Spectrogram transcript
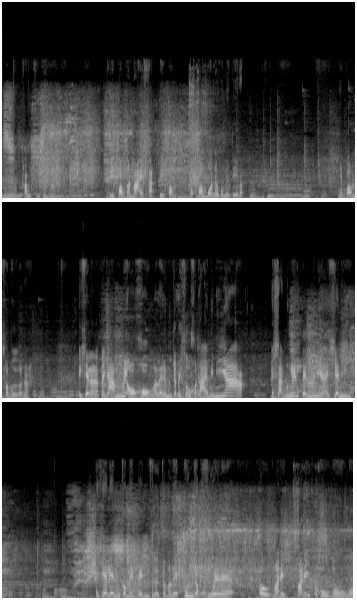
อืมทำคลิปนะฮะตีป้อมกันบ้าไอ้สัตว์ตีป้อมป้อมบนเดี๋ยวผมไปตีแบบให้ป้อมเสมอกันนะไอ้เชี่ยนันตยามึงไม่ออกของอะไรมึงจะไปสู้เขาได้ไหมเนี่ยไอสัตว์มึงเล่นเป็นไหมเนี่ยไอ้เชี่ยนี่ อ้เชี่ยเล่นก็ไม่เป็นเสือกจะมาเล่นมึงจะคุยเลยเออมาดิมาดิโอ้โหโง่โง่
